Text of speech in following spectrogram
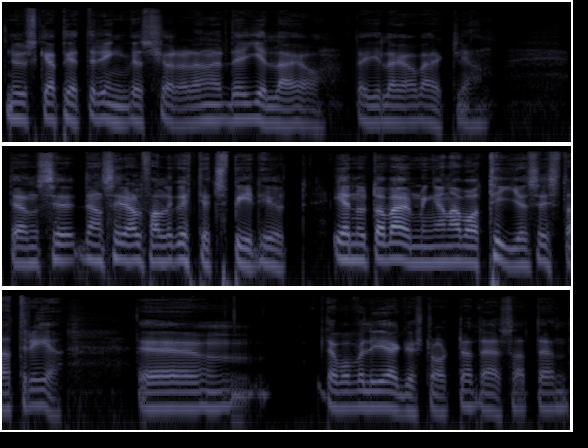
Nu ska Peter Ingves köra den, det gillar jag. Det gillar jag verkligen. Den ser, den ser i alla fall riktigt speedig ut. En av värmningarna var tio sista tre. Ehm, det var väl jägerstarten där så att den,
